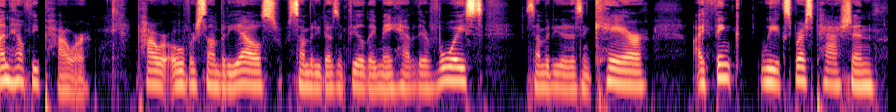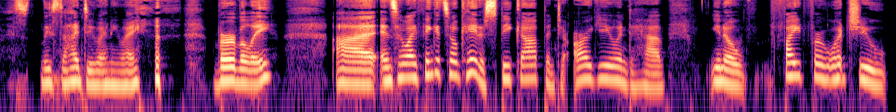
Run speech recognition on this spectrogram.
unhealthy power power over somebody else. Somebody doesn't feel they may have their voice, somebody that doesn't care. I think we express passion, at least I do anyway, verbally. Uh, and so I think it's okay to speak up and to argue and to have, you know, fight for what you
